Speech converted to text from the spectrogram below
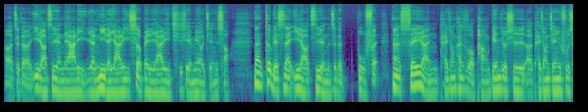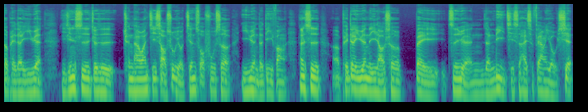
呃，这个医疗资源的压力、人力的压力、设备的压力，其实也没有减少。那特别是在医疗资源的这个部分，那虽然台中看守所旁边就是呃台中监狱附设培德医院，已经是就是全台湾极少数有监所附设医院的地方，但是呃培德医院的医疗设被资源人力其实还是非常有限。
